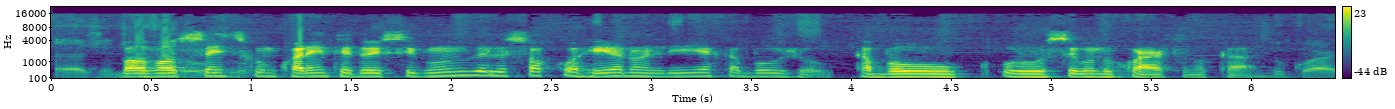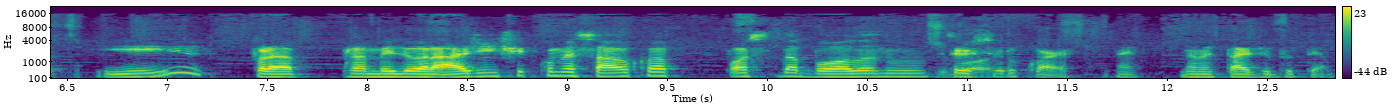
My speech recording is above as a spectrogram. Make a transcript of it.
É, Saints jogo. com 42 segundos, eles só correram ali e acabou o jogo. Acabou o, o segundo quarto, no caso. do quarto. E pra, pra melhorar, a gente começava com a posse da bola no De terceiro quarto, né? Na metade do tempo.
